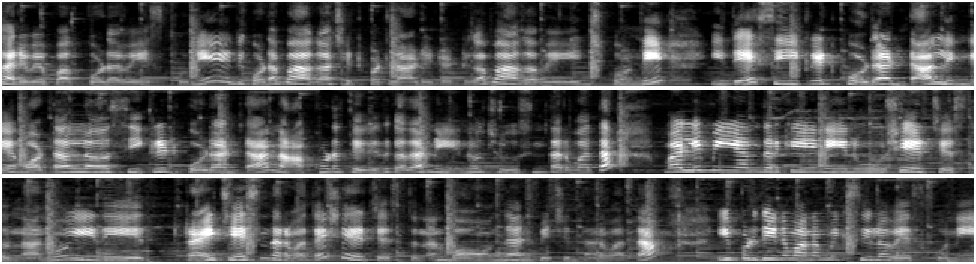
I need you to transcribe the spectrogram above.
కరివేపాకు కూడా వేసుకుని ఇది కూడా బాగా చిటపట్లాడేటట్టుగా బాగా వేయించుకోండి. ఇదే సీక్రెట్ పొడి అంట లింగే హోటల్ సీక్రెట్ పొడి అంట. నాకు కూడా తెలియదు కదా నేను చూసిన తర్వాత మళ్ళీ మీ అందరికీ నేను షేర్ చేస్తున్నాను. ఇది ట్రై చేసిన తర్వాత షేర్ చేస్తున్నాను. బాగుంది అనిపించిన తర్వాత. ఇప్పుడు దీన్ని మనం మిక్సీలో వేసుకుని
